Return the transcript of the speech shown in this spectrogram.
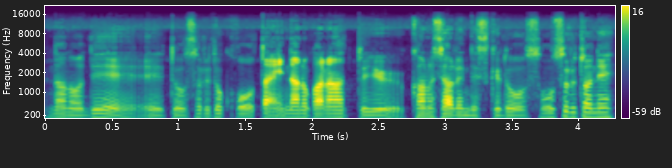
なので、えっ、ー、と、それと交代なのかなという可能性あるんですけど、そうするとね、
